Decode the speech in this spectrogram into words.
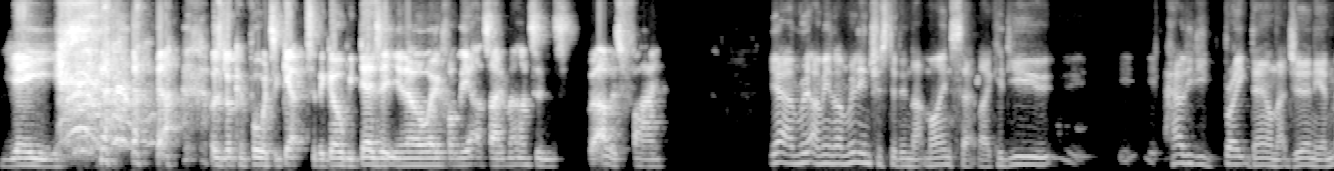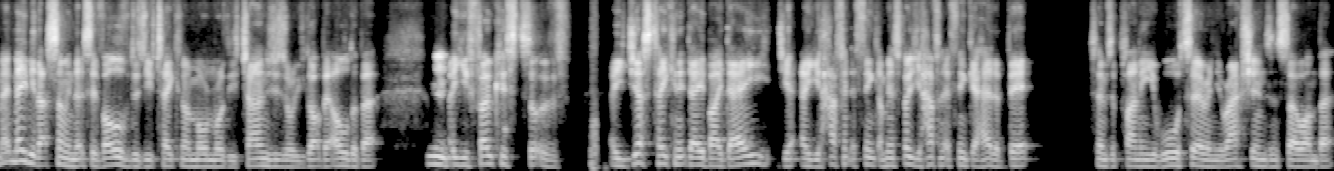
Yay. I was looking forward to get to the Gobi Desert, you know, away from the Altai mountains, but I was fine. Yeah, re- I mean, I'm really interested in that mindset. Like, had you, how did you break down that journey? And maybe that's something that's evolved as you've taken on more and more of these challenges or you've got a bit older, but Mm. Are you focused sort of? Are you just taking it day by day? You, are you having to think? I mean, I suppose you're having to think ahead a bit in terms of planning your water and your rations and so on. But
